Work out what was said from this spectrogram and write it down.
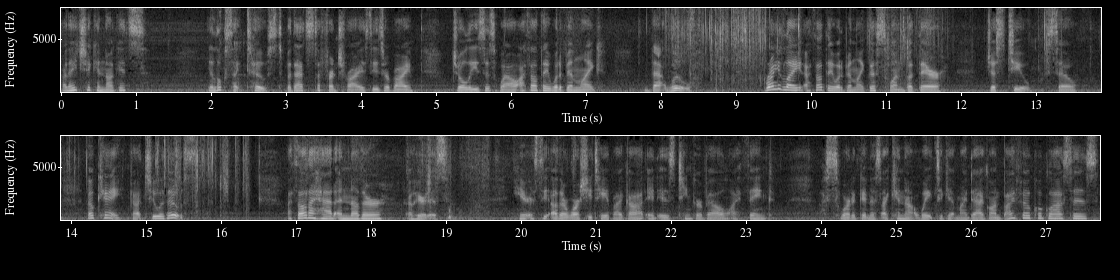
Are they chicken nuggets? It looks like toast, but that's the french fries. These are by Jolie's as well. I thought they would have been like that. Woo. Bright light. I thought they would have been like this one, but they're just two. So, okay, got two of those. I thought I had another. Oh, here it is. Here is the other washi tape I got. It is Tinkerbell, I think. I swear to goodness, I cannot wait to get my daggone bifocal glasses.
